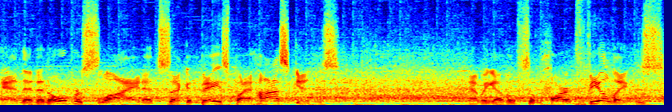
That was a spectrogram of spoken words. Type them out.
And then an overslide at second base by Hoskins. And we got some hard feelings.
